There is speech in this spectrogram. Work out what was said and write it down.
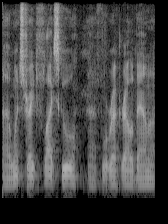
Uh, went straight to flight school, uh, Fort Rucker, Alabama,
